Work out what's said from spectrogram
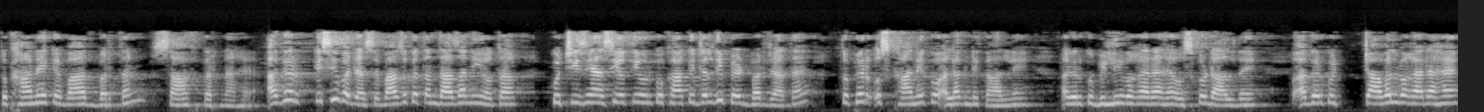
तो खाने के बाद बर्तन साफ़ करना है। अगर किसी वजह से, बाजू का अंदाज़ा नहीं होता कुछ चीज़ें ऐसी होती हैं, उनको खा के जल्दी पेट भर जाता है तो फिर उस खाने को अलग निकाल लें। अगर कोई बिल्ली वगैरह है, उसको डाल दें। अगर कोई चावल वगैरह है,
